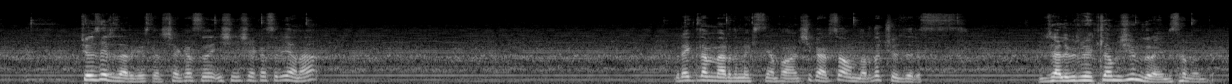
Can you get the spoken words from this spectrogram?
Çözeriz arkadaşlar. Şakası, işin şakası bir yana. Reklam verdirmek isteyen falan çıkarsa onları da çözeriz. Güzel bir reklamcıyımdır aynı zamanda.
